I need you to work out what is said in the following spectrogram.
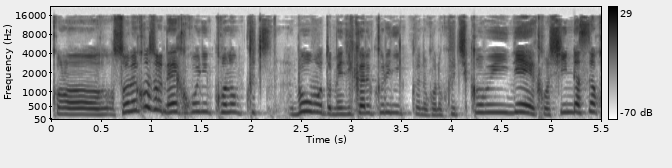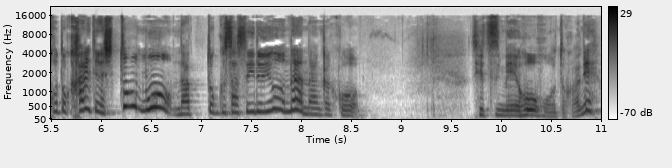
この、それこそね、ここにこの口、ボーボとメディカルクリニックのこの口コミで、こう、辛辣なこと書いてる人も納得させるような、なんかこう、説明方法とかね。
